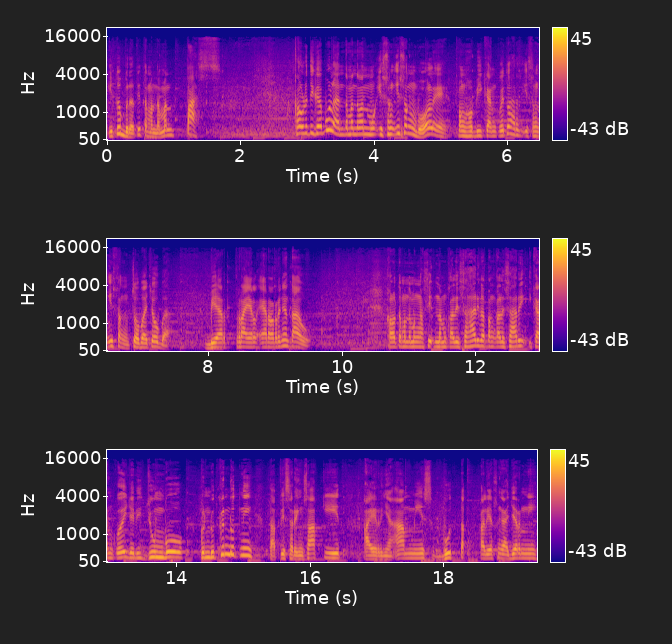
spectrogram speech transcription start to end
itu berarti teman-teman pas. Kalau udah tiga bulan teman-teman mau iseng-iseng boleh. Penghobi ikanku itu harus iseng-iseng coba-coba. Biar trial errornya tahu kalau teman-teman ngasih 6 kali sehari, 8 kali sehari ikan kue jadi jumbo, gendut-gendut nih, tapi sering sakit, airnya amis, butek alias nggak jernih.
